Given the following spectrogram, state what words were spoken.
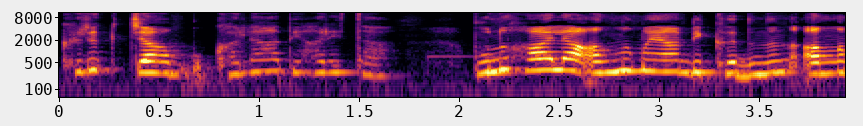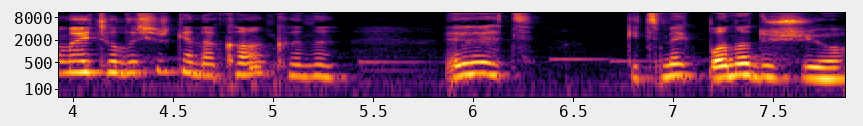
Kırık cam, ukala bir harita. Bunu hala anlamayan bir kadının anlamaya çalışırken akan kanı. Evet, gitmek bana düşüyor.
